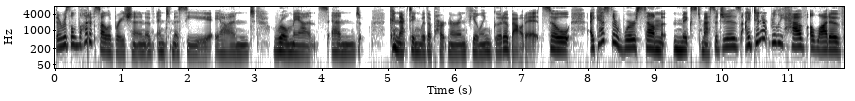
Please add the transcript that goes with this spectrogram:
there was a lot of celebration of intimacy and romance and connecting with a partner and feeling good about it. So I guess there were some mixed messages. I didn't really have a lot of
